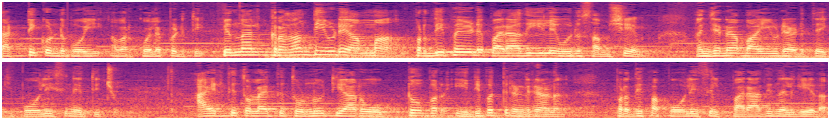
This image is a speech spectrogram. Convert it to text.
തട്ടിക്കൊണ്ടുപോയി അവർ കൊലപ്പെടുത്തി. എന്നാൽ ക്രാന്തിയുടെ അമ്മ പ്രതിഭയുടെ പരാതിയിലെ ഒരു സംശയം അഞ്ജനാബായിയുടെ അടുത്തേക്ക് പോലീസിനെ എത്തിച്ചു. ആയിരത്തി തൊള്ളായിരത്തി തൊണ്ണൂറ്റിയാറ് ഒക്ടോബർ ഇരുപത്തിരണ്ടിനാണ് പ്രതിഭ പോലീസിൽ പരാതി നൽകിയത്.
